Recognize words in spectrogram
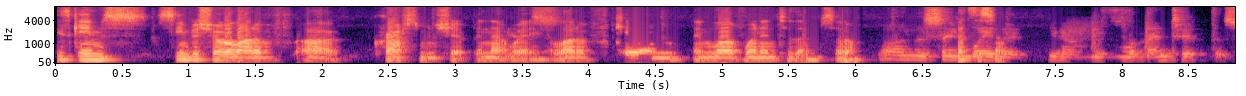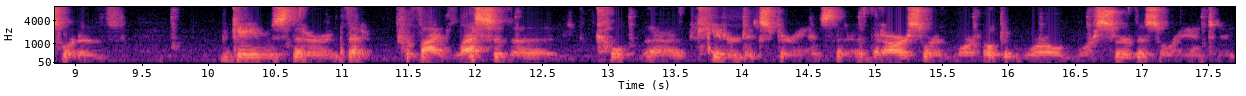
these games seem to show a lot of uh, craftsmanship in that yes. way. A lot of care and, and, love went into them. So well, in the same way the that you know you've lamented the sort of games that are that provide less of a uh, catered experience that, that are sort of more open world, more service oriented.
